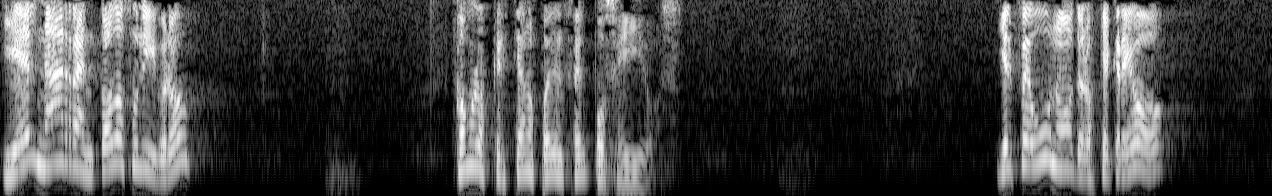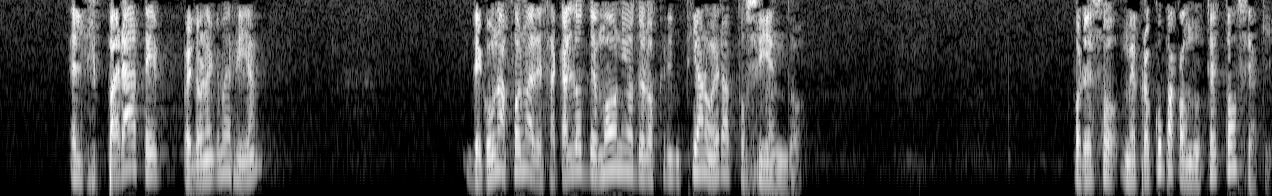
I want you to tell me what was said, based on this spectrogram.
Y él narra en todo su libro cómo los cristianos pueden ser poseídos. Y él fue uno de los que creó el disparate, perdone que me rían, de que una forma de sacar los demonios de los cristianos era tosiendo. Por eso me preocupa cuando usted tose aquí.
